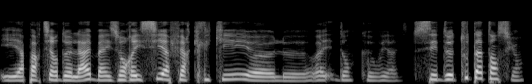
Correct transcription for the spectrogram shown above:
Et à partir de là, ben, ils ont réussi à faire cliquer euh, le. donc, c'est de toute attention.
